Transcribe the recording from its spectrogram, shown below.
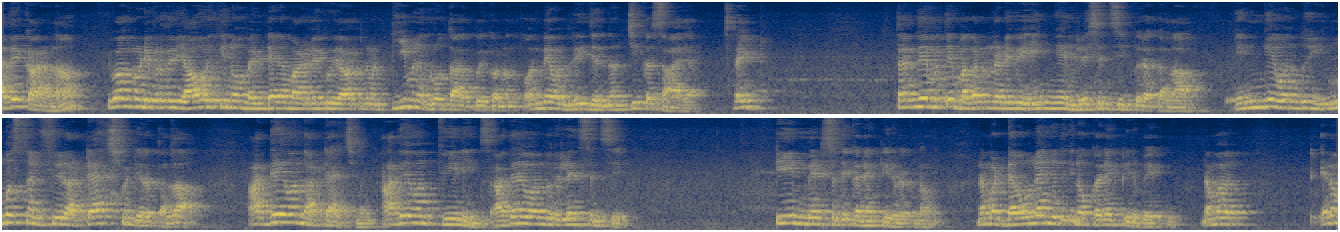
ಅದೇ ಕಾರಣ, ಇವಾಗ ನೋಡಿ ಬ್ರದರ್, ಯಾವ ರೀತಿ ನಾವು ಮೇಂಟೈನ್ ಮಾಡಬೇಕು, ಯಾವ ರೀತಿ ನಮ್ಮ ಟೀಮಿನ ಗ್ರೋತ್ ಆಗಬೇಕು ಅನ್ನೋದು ಒಂದೇ ಒಂದು ರೀಸನ್ ನನ್ನ ಚಿಕ್ಕ ಸಹಾಯ. ರೈಟ್ ತಂದೆ ಮತ್ತು ಮಗನ ನಡುವೆ ಹೆಂಗೆ ರಿಲೇಷನ್ಶಿಪ್ ಇರುತ್ತಲ್ಲ, ಹೆಂಗೆ ಒಂದು ಇಮೋಷ್ನಲ್ ಫೀಲ್ ಅಟ್ಯಾಚ್ಮೆಂಟ್ ಇರುತ್ತಲ್ಲ, ಅದೇ ಒಂದು ಅಟ್ಯಾಚ್ಮೆಂಟ್ ಅದೇ ಒಂದು ಫೀಲಿಂಗ್ಸ್ ಅದೇ ಒಂದು ರಿಲೇಷನ್ಶಿಪ್ ಟೀಮ್ ಮೇಟ್ಸ್ ಜೊತೆ ಕನೆಕ್ಟ್ ಇರಬೇಕು ನಾವು. ನಮ್ಮ ಡೌನ್ಲೈನ್ ಜೊತೆಗೆ ನಾವು ಕನೆಕ್ಟ್ ಇರಬೇಕು. ನಮ್ಮ ಏನೋ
